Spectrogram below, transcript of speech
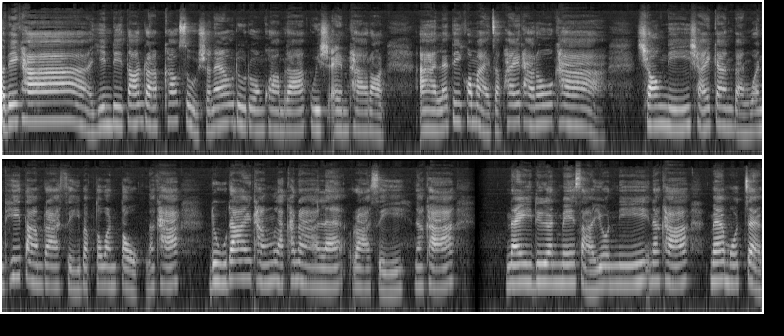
วัสดีค่ะ ยินดีต้อนรับเข้าสู่ช anel ดูดวงความรัก Wish M Tarot อ่านและตีความหมายจากไพ่ทาโร่ค่ะ ช่องนี้ใช้การแบ่งวันที่ตามราศีแบบตะวันตกนะคะ ดูได้ทั้งลัคนาและราศีนะคะ ในเดือนเมษายนนี้นะคะ แม่มดแจก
